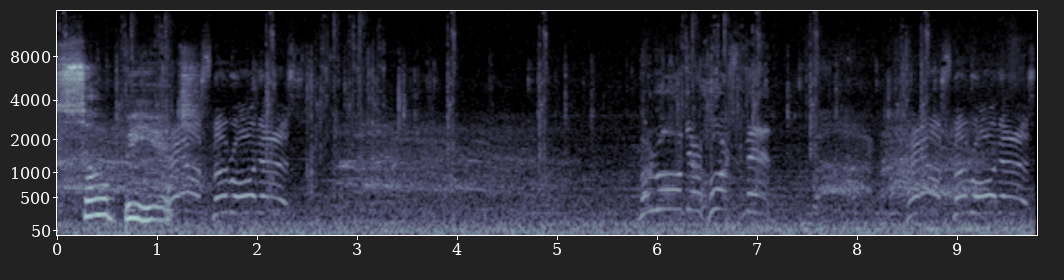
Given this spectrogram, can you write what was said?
So be it. Marauder horsemen! Chaos Marauders!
